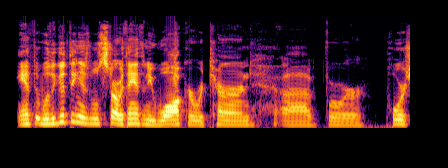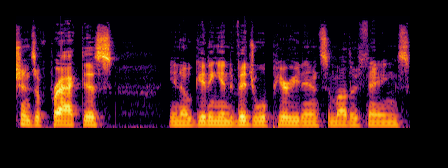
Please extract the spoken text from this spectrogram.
Anthony. Well, the good thing is we'll start with Anthony Walker returned uh, for portions of practice. You know, getting individual period in some other things.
